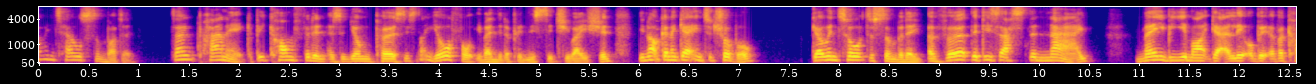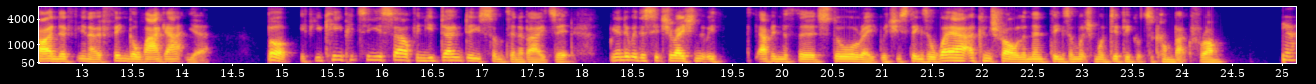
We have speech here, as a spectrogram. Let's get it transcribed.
and tell somebody. Don't panic. Be confident as a young person. It's not your fault you've ended up in this situation. You're not going to get into trouble. Go and talk to somebody. Avert the disaster now. Maybe you might get a little bit of a kind of, you know, finger wag at you. But if you keep it to yourself and you don't do something about it, we end up with a situation that we have in the third story, which is things are way out of control and then things are much more difficult to come back from. Yeah,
